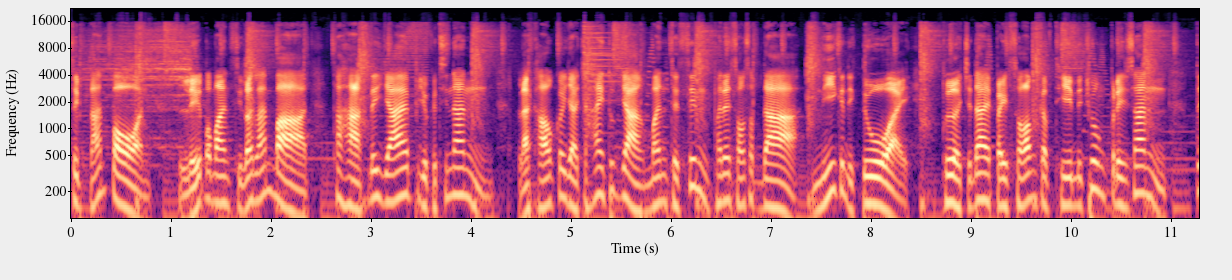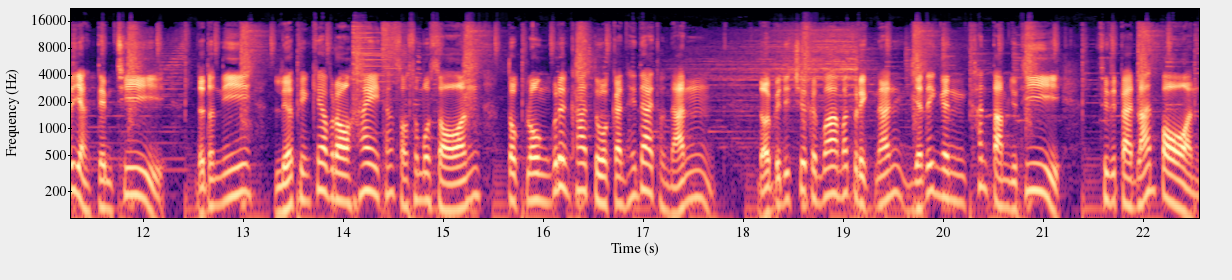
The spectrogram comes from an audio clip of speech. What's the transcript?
10 ล้านปอนด์ หรือประมาณ 400 ล้านบาท ถ้าหากได้ย้ายไปอยู่กับที่นั่น และเขาก็อยากจะให้ทุกอย่างมันเสร็จสิ้นภายใน 2 สัปดาห์นี้กันอีกด้วย เพื่อจะได้ไปซ้อมกับทีมในช่วงปรีซั่นได้อย่างเต็มที่โดยตอนนี้เหลือเพียงแค่รอให้ทั้งสองสโมสร ตกลงเรื่องค่าตัวกันให้ได้เท่านั้น โดยเป็นที่เชื่อกันว่ามาดริดนั้นอย่าได้เงินขั้นต่ำอยู่ที่ 48 ล้านปอนด์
